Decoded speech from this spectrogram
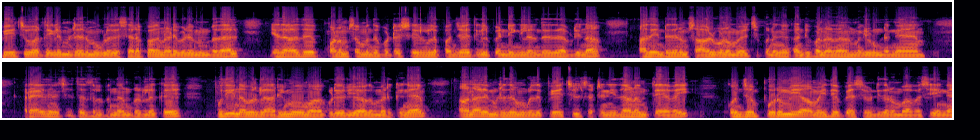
பேச்சுவார்த்தைகளும் இன்றைய உங்களுக்கு சிறப்பாக நடைபெறும் என்பதால் ஏதாவது பணம் சம்பந்தப்பட்ட விஷயங்களில் பஞ்சாயத்துகள் பெண்டிங்கில் இருந்தது அப்படின்னா அதை இன்றைய தினம் சால்வ் பண்ண முயற்சி பண்ணுங்க. கண்டிப்பாக நல்ல நன்மைகள் உண்டுங்க. ரேவதி நட்சத்திரத்தில் பிறந்த நண்பர்களுக்கு புதிய நபர்கள் அறிமுகமாகக்கூடிய ஒரு யோகம் இருக்குங்க. ஆனாலும் இன்றைய தினம் உங்களது பேச்சில் சற்று நிதானம் தேவை. கொஞ்சம் பொறுமையாக அமைதியாக பேச வேண்டியது ரொம்ப அவசியங்க.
